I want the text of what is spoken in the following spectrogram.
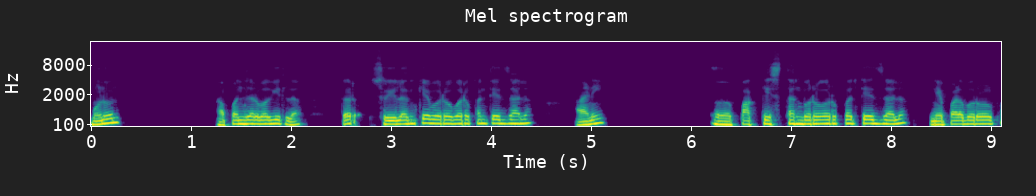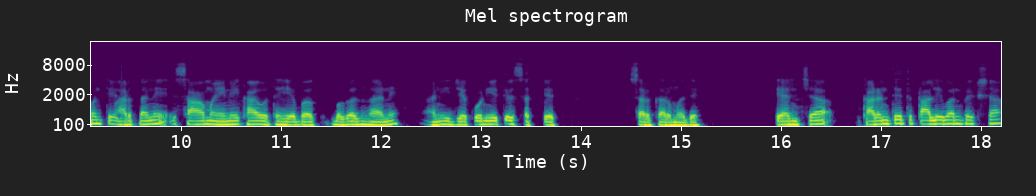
म्हणून आपण जर बघितलं तर श्रीलंकेबरोबर पण तेच झालं आणि पाकिस्तान बरोबर पण तेच झालं. नेपाळ बरोबर पण ते भारताने सहा महिने काय होते हे बघ बघत राहणे आणि जे कोणी येतील सत्तेत सरकारमध्ये. त्यांच्या कारण ते तर तालिबानपेक्षा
